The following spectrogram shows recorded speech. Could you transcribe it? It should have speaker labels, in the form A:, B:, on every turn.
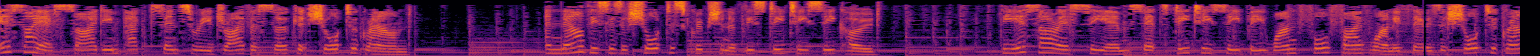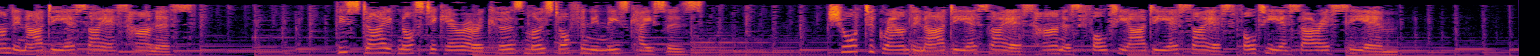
A: SIS side impact sensory driver circuit short to ground. And now this is a short description of this DTC code. The SRSCM sets DTC B1451 if there is a short to ground in RDSIS harness. This diagnostic error occurs most often in these cases. Short to ground in RDSIS harness faulty RDSIS faulty SRSCM.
